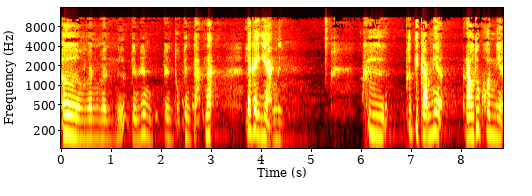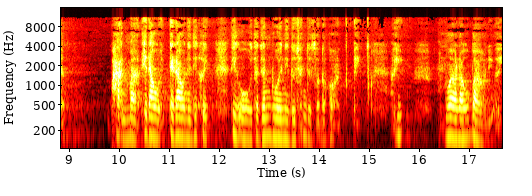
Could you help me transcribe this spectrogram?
เออมันมันเป็นเรื่องเป็นตุกเป็นตะนะ แล้วก็อีกอย่างหนึ่ง คือพฤติกรรมเนี่ย เราทุกคนเนี่ย ผ่านมาไอเราไอเราเนี่ยที่เคย ที่โอ้ถ้าฉันรวยนี่เดี๋ยวฉันจะสดก่อนเฮ้ยว่าเราเปล่านี่เอ้ย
